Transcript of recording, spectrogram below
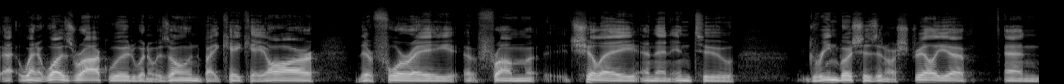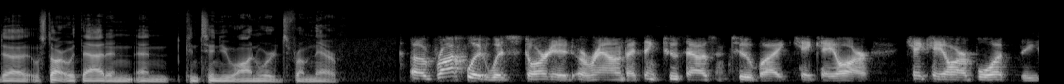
uh, when it was Rockwood, when it was owned by KKR, their foray from Chile and then into Greenbushes in Australia, and uh, we'll start with that and and continue onwards from there. Uh, Rockwood was started around, I think, 2002 by KKR. KKR bought the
